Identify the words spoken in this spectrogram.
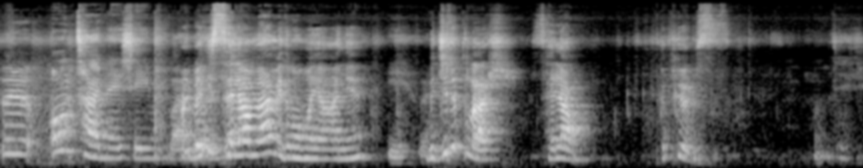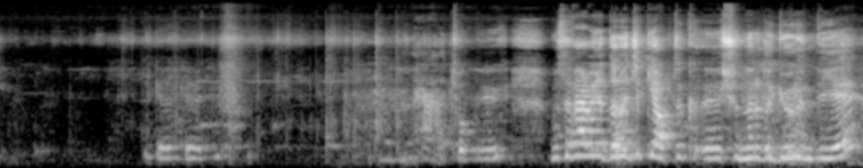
Böyle 10 tane şeyimiz var. Ay ben hiç selam vermedim ama yani. İyi. ver. Bıcırıklar. Selam. Öpüyorum sizi. Gör gördüm. Ha, çok büyük. Bu sefer böyle daracık yaptık. e, şunları da görün diye.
